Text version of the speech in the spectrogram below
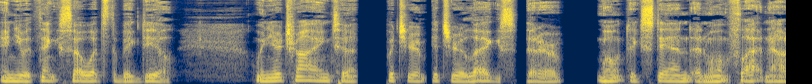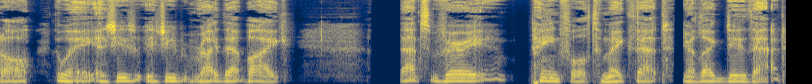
and you would think, so what's the big deal? When you're trying to put your, get your legs that are, won't extend and won't flatten out all the way as you, as you ride that bike, that's very painful to make that your leg do that,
